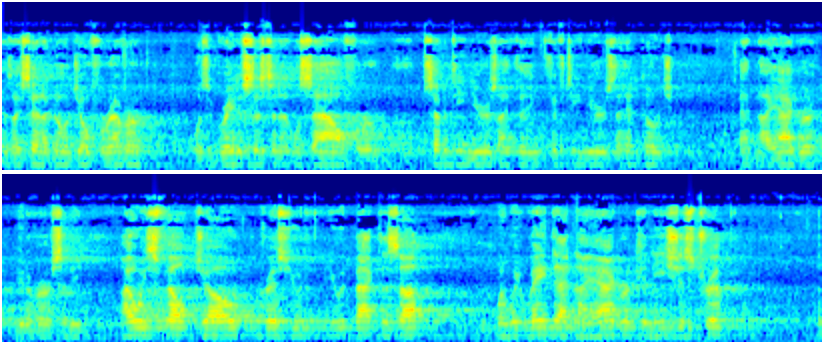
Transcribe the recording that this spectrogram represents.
as I said, I've known Joe forever. Was a great assistant at LaSalle for uh, 17 years, I think, 15 years, the head coach at Niagara University. I always felt, Joe, Chris, you you would back this up. When we made that Niagara Canisius trip, the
